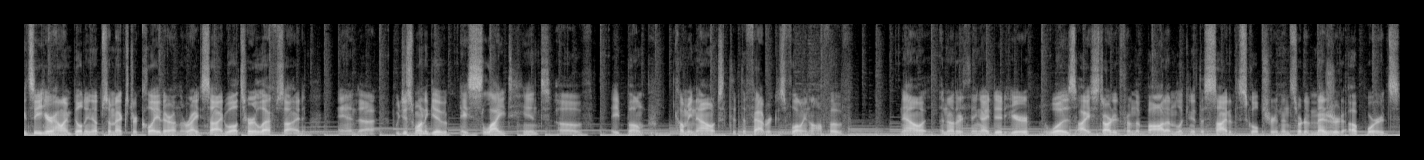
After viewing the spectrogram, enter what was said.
can see here how I'm building up some extra clay there on the right side. Well, it's her left side. And uh, we just want to give a slight hint of a bump coming out that the fabric is flowing off of. Now, another thing I did here was I started from the bottom looking at the side of the sculpture and then sort of measured upwards.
